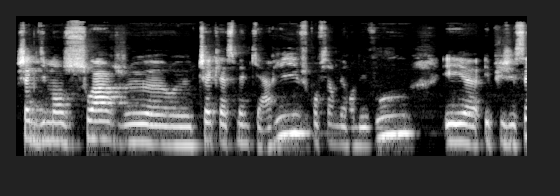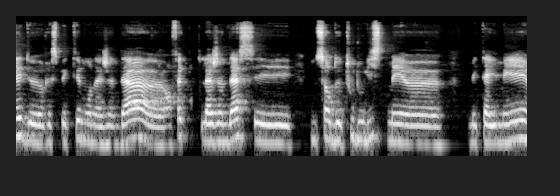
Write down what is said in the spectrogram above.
Chaque dimanche soir, je euh, check la semaine qui arrive, je confirme les rendez-vous et, euh, et puis j'essaie de respecter mon agenda. Euh, en fait, l'agenda, c'est une sorte de to-do list, mais, mais timé.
